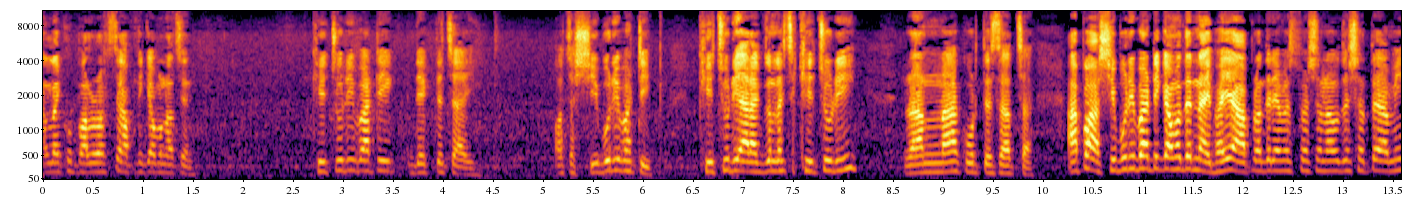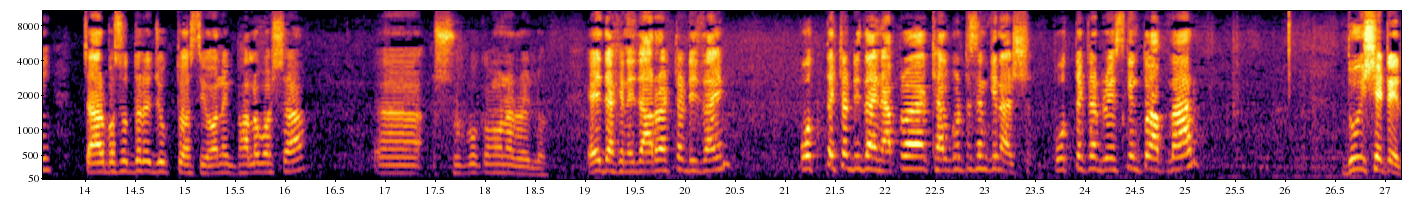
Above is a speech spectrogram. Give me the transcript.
আল্লাহ খুব ভালো রাখছে। আপনি কেমন আছেন? খিচুড়ি বাটিক দেখতে চাই। আচ্ছা শিবুরি বাটিক খিচুড়ি আর একজন লাগছে খিচুড়ি রান্না করতেছে। আচ্ছা আপা, শিবুরি বাটিক আমাদের নাই? ভাইয়া, আপনাদের এম এস ফ্যাশন হাউসের সাথে আমি চার বছর ধরে যুক্ত আছি। অনেক ভালোবাসা শুভকামনা রইল। এই দেখেন, এই যে আরও একটা ডিজাইন। প্রত্যেকটা ডিজাইন, আপনারা খেয়াল করতেছেন কিনা? প্রত্যেকটা ড্রেস কিন্তু আপনার দুই সেটের।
